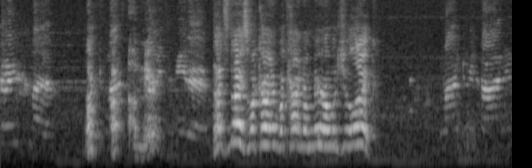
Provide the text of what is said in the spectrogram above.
Christmas. What? A mirror? That's nice. What kind? What kind of mirror would you like? Magnified.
